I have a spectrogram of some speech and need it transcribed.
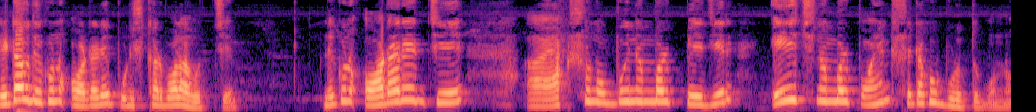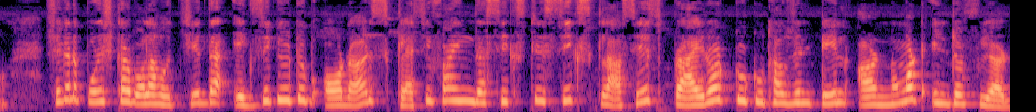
এটাও দেখুন অর্ডারে পরিষ্কার বলা হচ্ছে। দেখুন অর্ডারের যে একশো নব্বই নম্বর পেজের এইচ নম্বর পয়েন্ট সেটা খুব গুরুত্বপূর্ণ। সেখানে পরিষ্কার বলা হচ্ছে the executive orders classifying the sixty six classes prior to two thousand ten are not interfered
